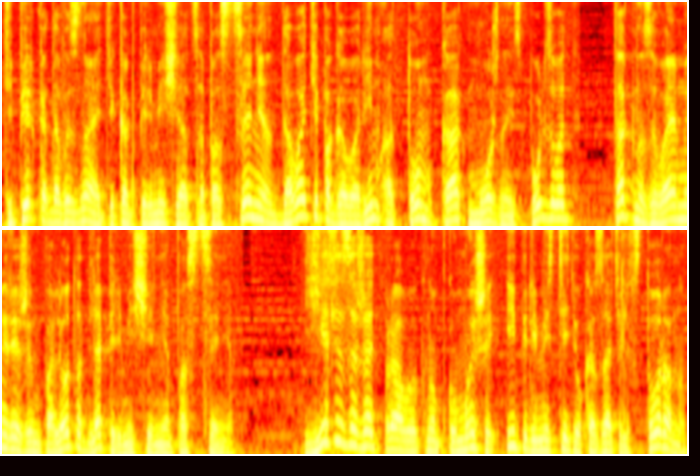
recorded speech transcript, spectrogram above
Теперь, когда вы знаете, как перемещаться по сцене, давайте поговорим о том, как можно использовать так называемый режим полета для перемещения по сцене. Если зажать правую кнопку мыши и переместить указатель в сторону,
